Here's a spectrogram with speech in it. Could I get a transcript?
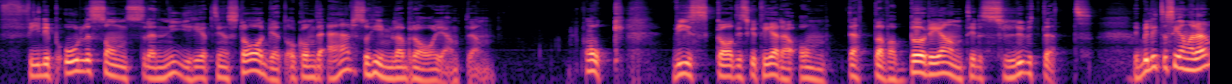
Filip Olssons det nyhetsinslaget och om det är så himla bra egentligen. Och vi ska diskutera om detta var början till slutet. Det blir lite senare.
